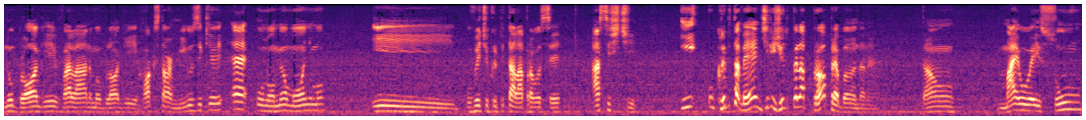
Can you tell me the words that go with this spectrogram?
no blog, vai lá no meu blog Rockstar Music, é o nome homônimo e o videoclipe tá lá para você assistir. E o clipe também é dirigido pela própria banda, né? Então, My Way Soon,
